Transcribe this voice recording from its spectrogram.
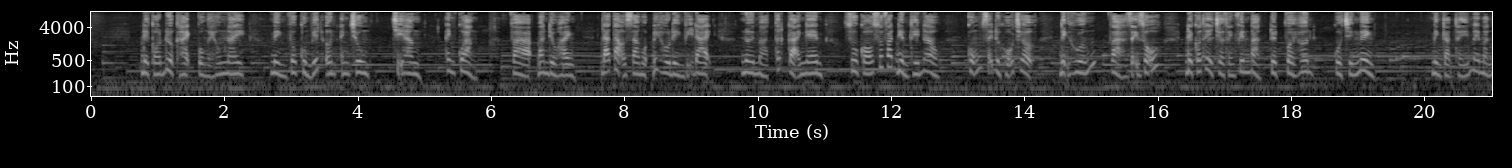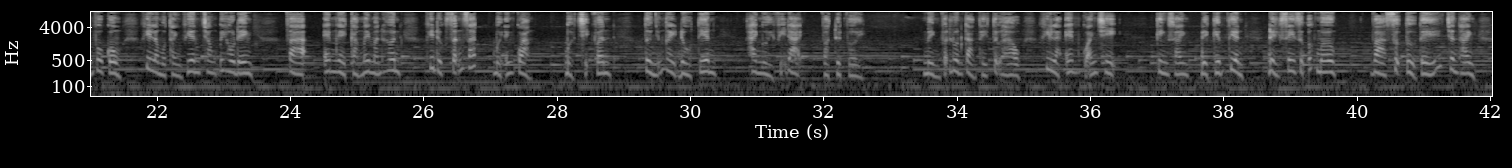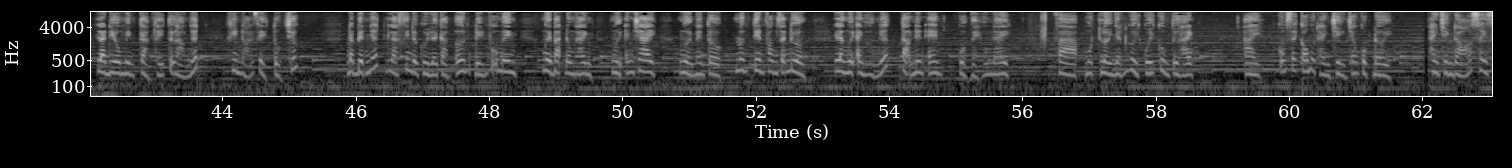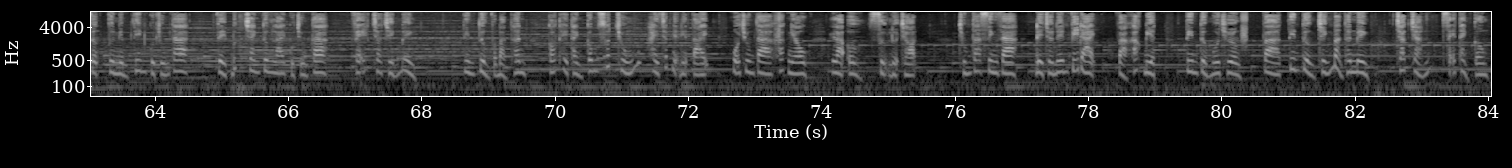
Để có được hạnh của ngày hôm nay, mình vô cùng biết ơn anh Trung, chị Hằng, anh Quảng và ban điều hành đã tạo ra một Big Holding vĩ đại nơi mà tất cả anh em dù có xuất phát điểm thế nào cũng sẽ được hỗ trợ định hướng và dạy dỗ để có thể trở thành phiên bản tuyệt vời hơn của chính mình mình cảm thấy may mắn vô cùng khi là một thành viên trong Big Holding và em ngày càng may mắn hơn khi được dẫn dắt bởi anh Quảng, bởi chị Vân từ những ngày đầu tiên, hai người vĩ đại và tuyệt vời. Mình vẫn luôn cảm thấy tự hào khi là em của anh chị. Kinh doanh để kiếm tiền để xây dựng ước mơ. Và sự tử tế chân thành là điều mình cảm thấy tự hào nhất khi nói về tổ chức. Đặc biệt nhất là xin được gửi lời cảm ơn đến vũ minh, người bạn đồng hành, người anh trai, người mentor luôn tiên phong dẫn đường, là người ảnh hưởng nhất tạo nên em của ngày hôm nay. Và một lời nhắn gửi cuối cùng từ hạnh. Ai cũng sẽ có một hành trình trong cuộc đời. Hành trình đó xây dựng từ niềm tin của chúng ta về bức tranh tương lai của chúng ta vẽ cho chính mình tin tưởng vào bản thân có thể thành công xuất chúng hay chấp nhận hiện tại. Mỗi chúng ta khác nhau là ở sự lựa chọn. Chúng ta sinh ra để trở nên vĩ đại và khác biệt. Tin tưởng môi trường và tin tưởng chính bản thân mình chắc chắn sẽ thành công.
